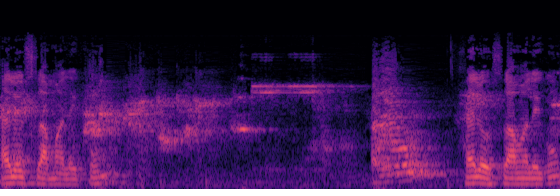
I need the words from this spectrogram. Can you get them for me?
हेलो अस्सलाम वालेकुम हेलो अस्सलाम वालेकुम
